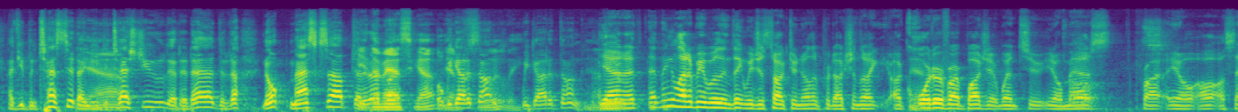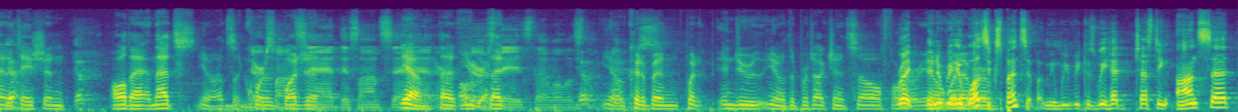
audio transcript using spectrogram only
like, have you been tested? I need to test you. Da da da da da. Nope, masks up. Da, Keep da, da, the mask up. But we Yeah, got it absolutely. done. We got it done. Yeah, and I, I think a lot of people didn't think we just talked to another production. Like a quarter of our budget went to you know mass, pro, you know, all, sanitation, Yep. all that, and that's you know that's a quarter of the budget. set, this on set, Yeah, or that- first that- stuff, all this Yep. stuff. You know, could have been put into you know the production itself. Or, right, you and know, it, it was expensive. I mean, we because we had testing on set.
